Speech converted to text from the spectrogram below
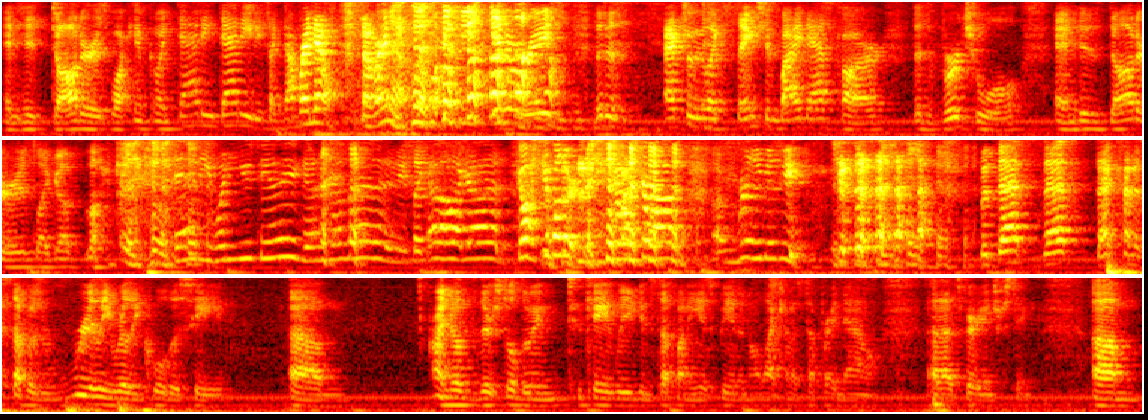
and his daughter is walking up going daddy daddy and he's like not right now not right now. Like he's in a race that is actually like sanctioned by nascar that's virtual and his daughter is like up like daddy what are you doing and he's like oh my god Go ask your mother. Go ask your mom. I'm really busy. but that that that kind of stuff was really really cool to see. Um, I know that they're still doing 2K League and stuff on ESPN and all that kind of stuff right now. Uh, that's very interesting. Um,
